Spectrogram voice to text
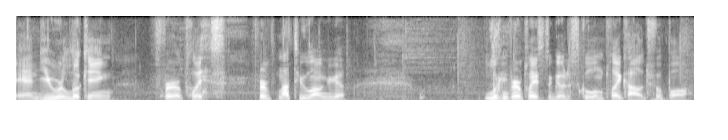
and you were looking for a place for not too long ago, looking for a place to go to school and play college football.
